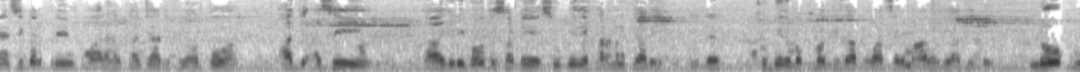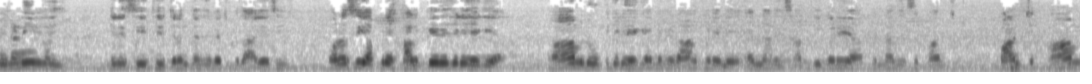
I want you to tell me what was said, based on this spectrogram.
ਪ੍ਰਿੰਸੀਪਲ ਪ੍ਰੇਮ ਕੁਮਾਰ ਹਲਕਾ ਚਾਰਜ ਫਲੋਰ ਤੋਂ ਆ। ਅੱਜ ਅਸੀਂ ਜਿਹੜੀ ਬਹੁਤ ਸਾਡੇ ਸੂਬੇ ਦੇ ਹਰਮਨ ਪਿਆਰੇ ਲੀਡਰ ਸੂਬੇ ਦੇ ਮੁੱਖ ਮੰਤਰੀ ਸਾਹਿਬ ਭਗਵੰਤ ਸਿੰਘ ਮਾਨ ਹੋਣੀ ਅੱਜ ਤੇ ਲੋਕ ਮਿਲਣੀ ਲਈ ਜਿਹੜੇ ਸੀ ਇੱਥੇ ਜਲੰਧਰ ਦੇ ਵਿੱਚ ਵਧਾਰੇ ਸੀ। ਔਰ ਅਸੀਂ ਆਪਣੇ ਹਲਕੇ ਦੇ ਜਿਹੜੇ ਹੈਗੇ ਆ ਆਮ ਲੋਕ ਜਿਹੜੇ ਹੈਗੇ ਆ ਮੇਰੇ ਨਾਲ ਖੜੇ ਨੇ ਐਨਆਰਆਈ ਸਾਥੀ ਖੜੇ ਆ ਪਿੰਡਾਂ ਦੇ ਸਰਪੰਚ ਪੰਚ ਆਮ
